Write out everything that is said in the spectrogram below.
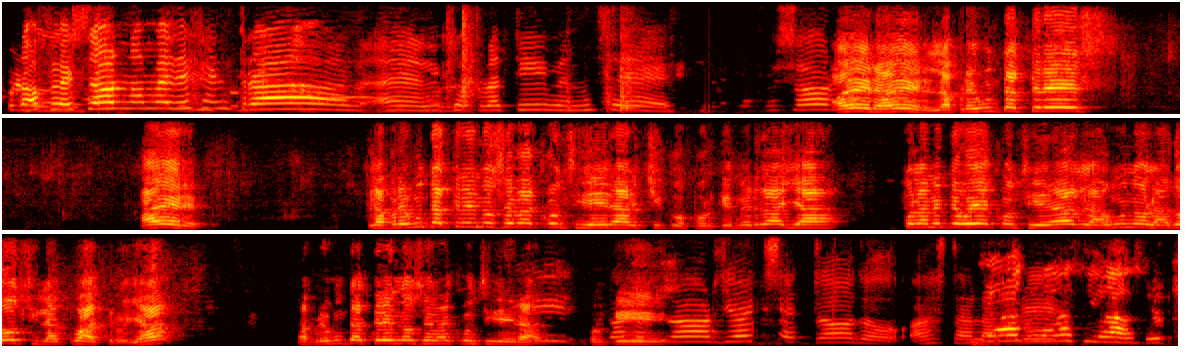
Profesor, no me deja entrar. El Socrative, no sé. Profesor, A ver, a ver, la pregunta 3. A ver, la pregunta 3 no se va a considerar, chicos, porque en verdad ya solamente voy a considerar la 1, la 2 y la 4, ¿ya? La pregunta 3 no se va a considerar, porque Profesor, yo hice todo, hasta la 3. Gracias.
